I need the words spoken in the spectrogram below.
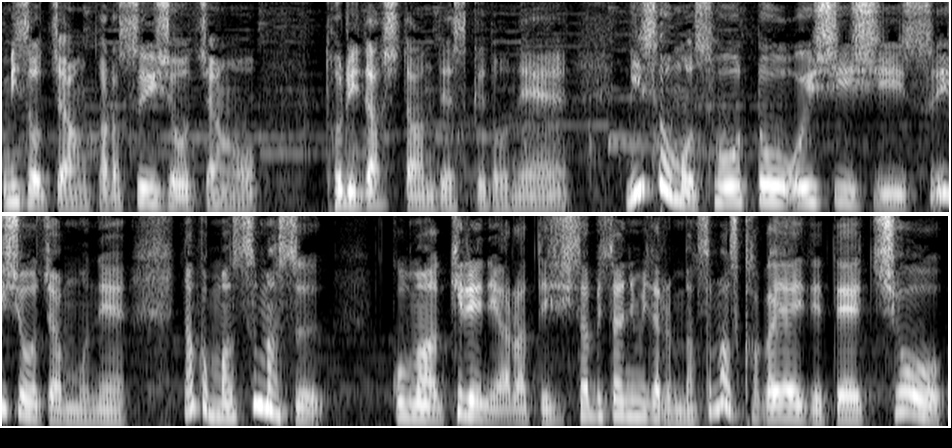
味噌ちゃんから水晶ちゃんを取り出したんですけどね、味噌も相当美味しいし、水晶ちゃんもね、なんかますます、こうまあ、綺麗に洗って久々に見たらますます輝いてて、超、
